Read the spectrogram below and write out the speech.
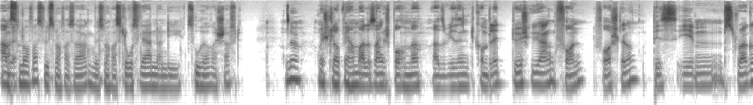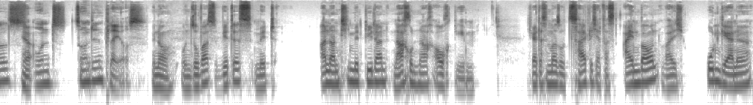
haben Hast du noch was? Willst du noch was sagen? Willst du noch was loswerden an die Zuhörerschaft? Ja, ich glaube, wir haben alles angesprochen. Ne? Also wir sind komplett durchgegangen von Vorstellung bis eben Struggles Ja. und zu den Playoffs. Genau. Und sowas wird es mit anderen Teammitgliedern nach und nach auch geben. Ich werde das immer so zeitlich etwas einbauen, weil ich ungerne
